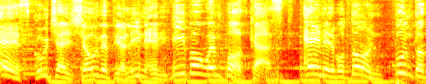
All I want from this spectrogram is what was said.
Escucha el show de Piolín en vivo o en podcast en elbotón.com.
